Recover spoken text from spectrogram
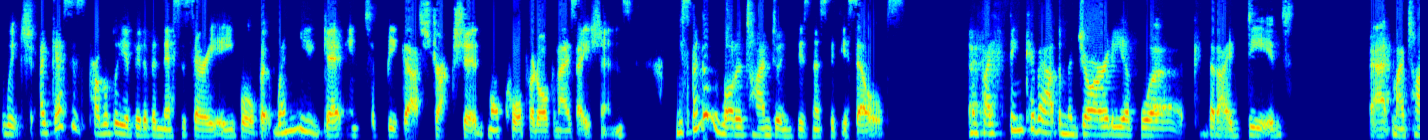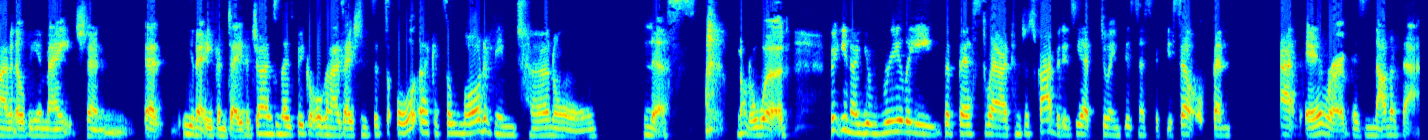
which I guess is probably a bit of a necessary evil, but when you get into bigger, structured, more corporate organizations, you spend a lot of time doing business with yourselves. And if I think about the majority of work that I did at my time at LVMH and at, you know, even David Jones and those bigger organizations, it's all like it's a lot of internalness, not a word, but you know, you're really the best way I can describe it is yeah, doing business with yourself. And at AirRobe, there's none of that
